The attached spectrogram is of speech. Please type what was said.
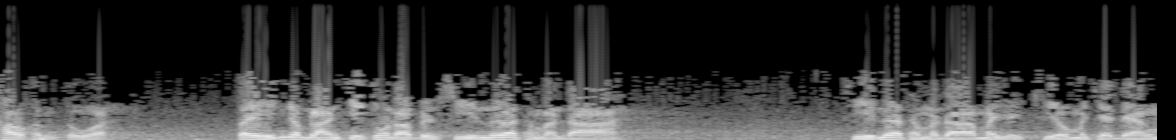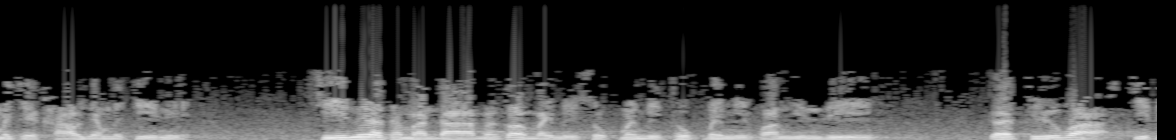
เข้าขังตัว แต่เห็นกำลังจิตของเราเป็นสีเนื้อธรรมดา สีเนื้อธรรมดาไม่ใช่เขียว ไม่ใช่แดง ไม่ใช่ขาวอย่างเมื่อกี้นี้ สีเนื้อธรรมดามันก็ไม่มีสุข ไม่มีทุกข์ไม่มีความยินดี ก็ถือว่าจิต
